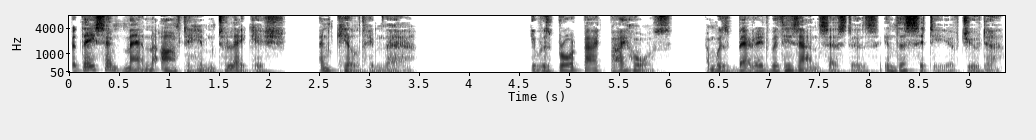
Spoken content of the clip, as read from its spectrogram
But they sent men after him to Lachish, and killed him there. He was brought back by horse, and was buried with his ancestors in the city of Judah.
